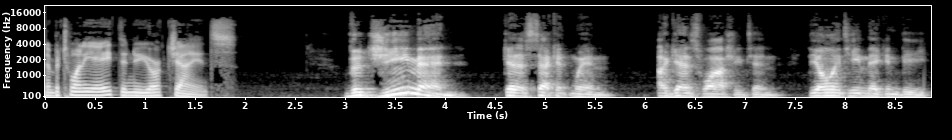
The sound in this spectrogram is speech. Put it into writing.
Number 28, the New York Giants. The G Men get a second win against Washington, the only team they can beat.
